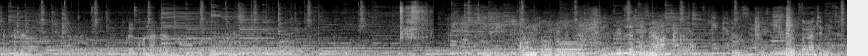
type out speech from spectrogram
자 그러면 끓고 나면 먹어보도록 하겠습니다. 네, 이 정도로 끓게 되면 불을 끄면 됩니다.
